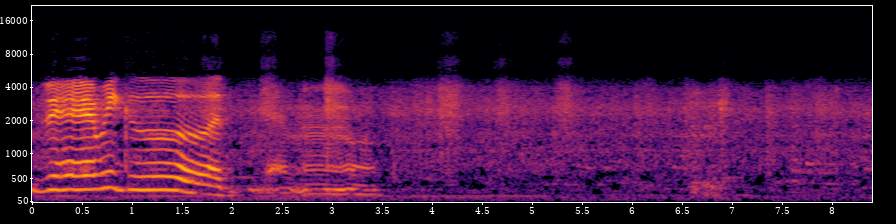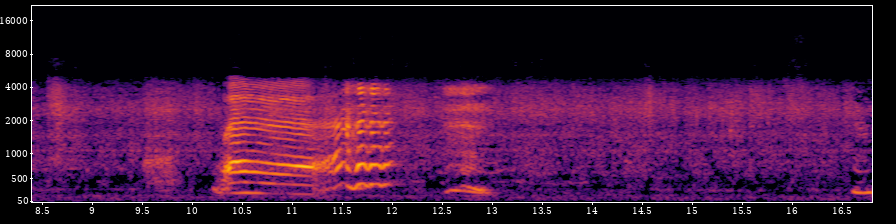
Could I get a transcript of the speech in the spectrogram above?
Very good. Mm. Wow. Hmm.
